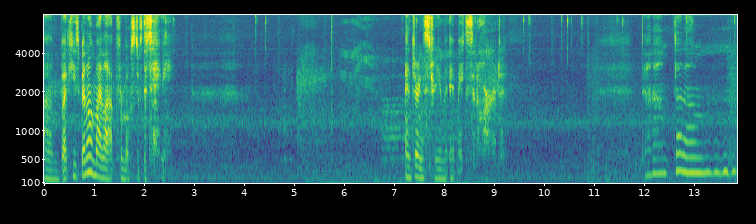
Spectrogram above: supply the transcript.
Um, but he's been on my lap for most of the day. And during stream, it makes it hard. Da-dum, da-dum.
